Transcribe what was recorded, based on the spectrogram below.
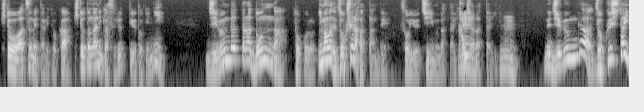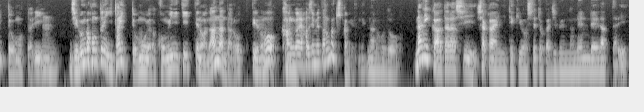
人を集めたりとか、人と何かするっていう時に、自分だったらどんなところ、今まで属せなかったんで、そういうチームだったり、会社だったり。うん。で、自分が属したいって思ったり、うん。自分が本当にいたいって思うようなコミュニティっていうのは何なんだろうっていうのを考え始めたのがきっかけですね。なるほど。何か新しい社会に適応してとか自分の年齢だったり、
